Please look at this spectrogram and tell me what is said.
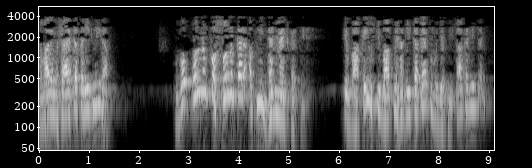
ہمارے مشاہد کا طریق نہیں رہا۔ وہ ان کو سن کر اپنی ججمنٹ کرتے ہیں کہ واقعی اس کی بات میں حقیقت ہے تو مجھے اپنی سا کرنی چاہیے۔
